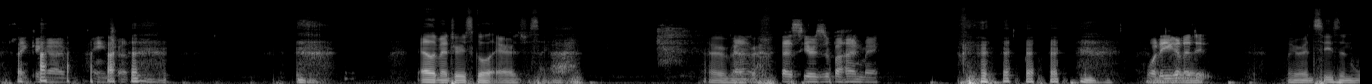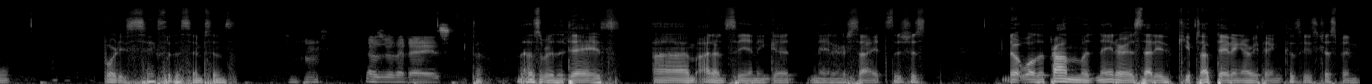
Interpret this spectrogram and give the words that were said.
thinking I'm ancient. Elementary school Aaron's just like, ah, I Yeah, remember. best years are behind me. What are you gonna do? We were in season 46 of The Simpsons. Those were the days. Those were the days. Um, I don't see any good Nader sites. It's just, no, well, the problem with Nader is that he keeps updating everything because he's just been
